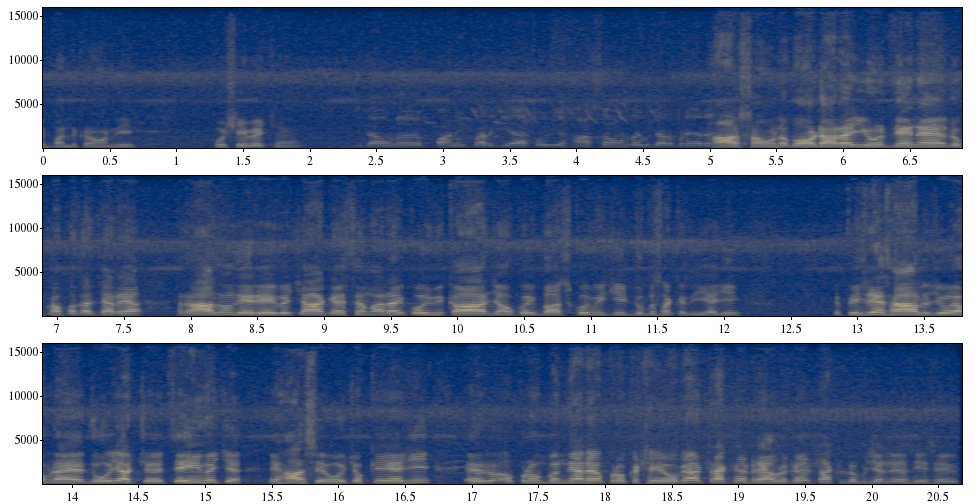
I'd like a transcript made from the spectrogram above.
ਇਹ ਬੰਦ ਕਰਾਉਣ ਦੀ ਕੋਸ਼ਿਸ਼ ਵਿੱਚ ਹਾਂ। ਜਿੱਦਾਂ ਹੁਣ ਪਾਣੀ ਭਰ ਗਿਆ ਕੋਈ ਹਾਦਸਾ ਹੋਣ ਦਾ ਵੀ ਡਰ ਬਣਿਆ ਰਹਿੰਦਾ? ਹਾਦਸਾ ਹੋਣ ਦਾ ਬਹੁਤ ਡਰ ਹੈ ਜੀ ਹੁਣ ਦਿਨ ਹੈ ਲੋਕਾਂ ਪਤਾ ਚੱਲ ਰਿਹਾ। ਰਾਤ ਨੂੰ ਹਨੇਰੇ ਵਿੱਚ ਆ ਕੇ ਇਸ ਮਹਾਰਾਜ ਕੋਈ ਵੀ ਕਾਰ ਜਾਂ ਕੋਈ ਬੱਸ ਕੋਈ ਵੀ ਚੀਜ਼ ਡੁੱਬ ਸਕਦੀ ਹੈ ਜੀ। ਪਿਛਲੇ ਸਾਲ ਜੋ ਆਪਣਾ ਇਹ 2023 ਵਿੱਚ ਇਹ ਹਾਦਸੇ ਹੋ ਚੁੱਕੇ ਆ ਜੀ। ਉੱਪਰੋਂ ਬੰਦਿਆਂ ਦੇ ਉੱਪਰੋਂ ਇਕੱਠੇ ਹੋ ਗਿਆ ਟਰੱਕ ਦਾ ਡਰਾਈਵਰ ਕਹਿੰਦਾ ਟਰੱਕ ਡੁੱਬ ਚੱਲੇ ਸੀ ਇਸ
